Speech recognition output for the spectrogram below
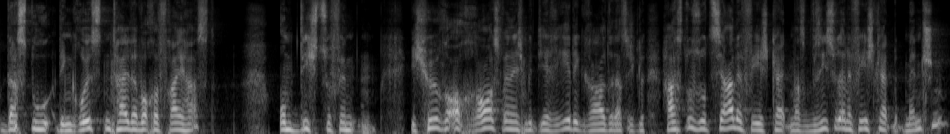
dass du den größten Teil der Woche frei hast, um dich zu finden. Ich höre auch raus, wenn ich mit dir rede gerade, dass ich. Hast du soziale Fähigkeiten? Was, siehst du deine Fähigkeit mit Menschen?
